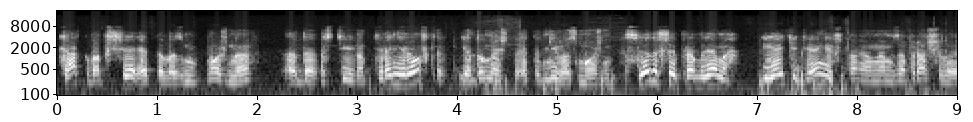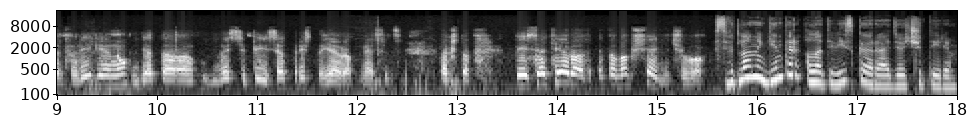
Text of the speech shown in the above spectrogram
Как вообще это возможно э, достигнуть? Тренировка, я думаю, что это невозможно. Следующая проблема и эти деньги, что нам запрашивают в Риге, ну, где-то 250-300 евро в месяц. Так что 50 евро – это вообще ничего. Светлана Гинтер, Латвийское радио 4.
